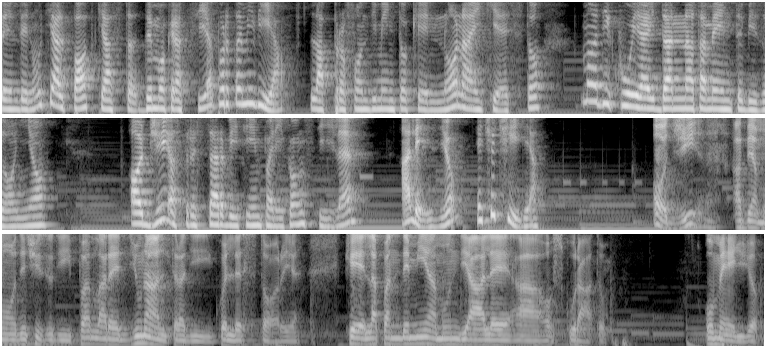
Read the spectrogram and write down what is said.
Benvenuti al podcast Democrazia Portami Via, l'approfondimento che non hai chiesto, ma di cui hai dannatamente bisogno. Oggi a stressarvi i timpani con stile, Alesio e Cecilia. Oggi abbiamo deciso di parlare di un'altra di quelle storie che la pandemia mondiale ha oscurato o meglio,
